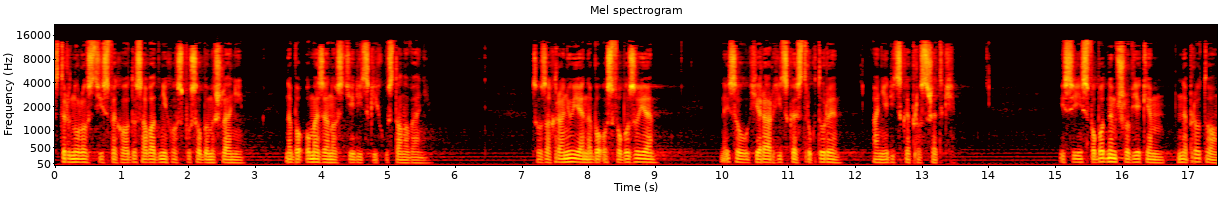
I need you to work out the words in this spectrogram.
strnulosti swego dosawadnicho sposobu myśleni, nebo omezenosti ludzkich ustanowień. Co zachraniuje nebo oswobozuje, nie są hierarchiczne struktury, ani ludzkie prostředky. Jsi swobodnym człowiekiem nie proto,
